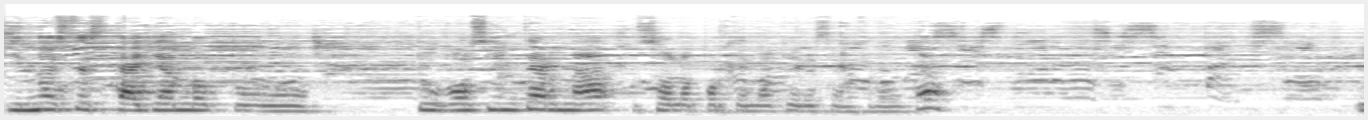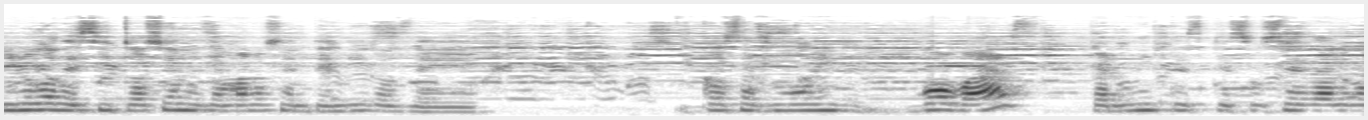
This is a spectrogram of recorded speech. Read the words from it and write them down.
Y no estés callando tu tu voz interna solo porque no quieres enfrentar. Y luego de situaciones de malos entendidos, de cosas muy bobas, permites que suceda algo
